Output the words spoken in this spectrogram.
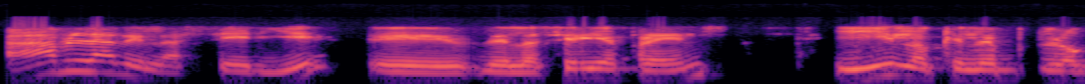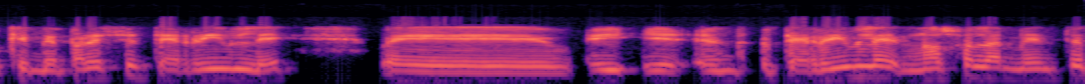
Habla de la serie, eh, de la serie Friends, y lo que le, lo que me parece terrible eh, y, y, terrible no solamente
